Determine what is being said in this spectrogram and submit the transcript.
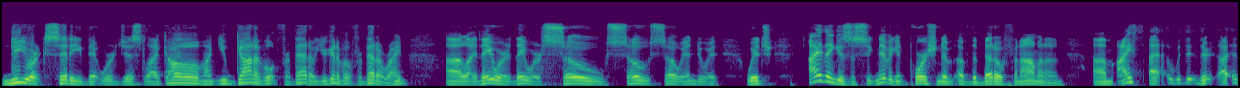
New York City that were just like, "Oh my, you got to vote for Beto. You're going to vote for Beto, right?" Uh, like they were, they were so, so, so into it, which I think is a significant portion of, of the Beto phenomenon. Um, I, I, there, I,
